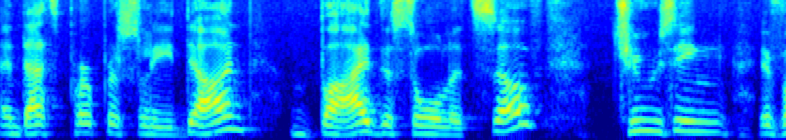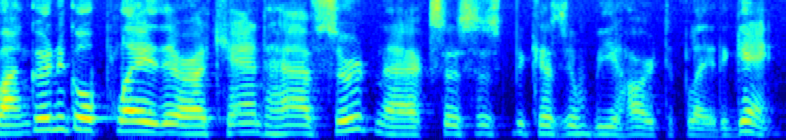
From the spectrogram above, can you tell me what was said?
And that's purposely done by the soul itself. Choosing, if I'm going to go play there, I can't have certain accesses because it would be hard to play the game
